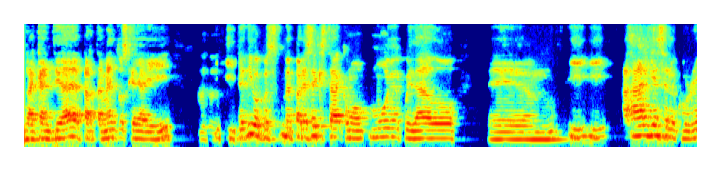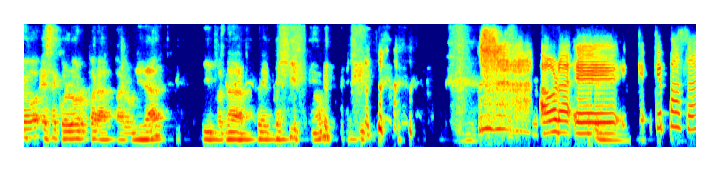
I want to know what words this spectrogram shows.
la cantidad de departamentos que hay ahí, y, te digo, pues me parece que está como muy bien cuidado eh, y, a alguien se le ocurrió ese color para, para la unidad y pues nada, de, hit, ¿no? Ahora, eh, ¿qué, pasa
